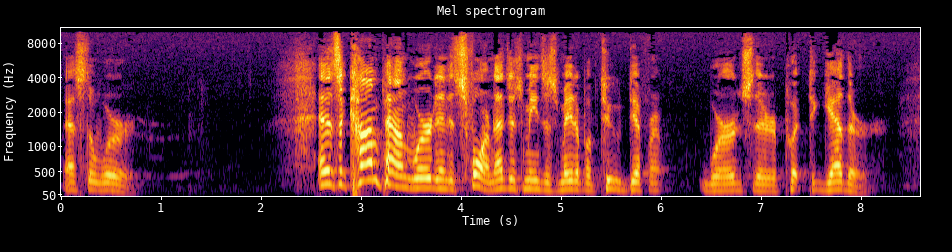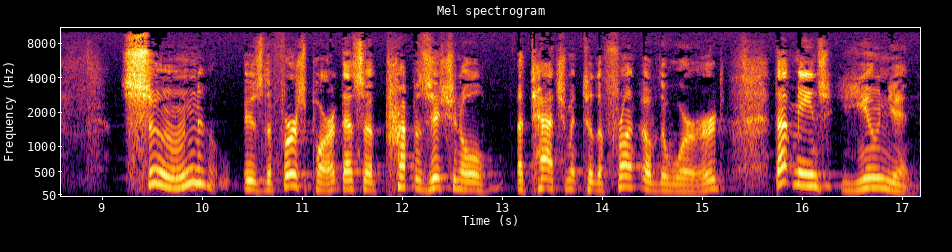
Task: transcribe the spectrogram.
that's the word and it's a compound word in its form that just means it's made up of two different words that are put together Soon is the first part. That's a prepositional attachment to the front of the word. That means union.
